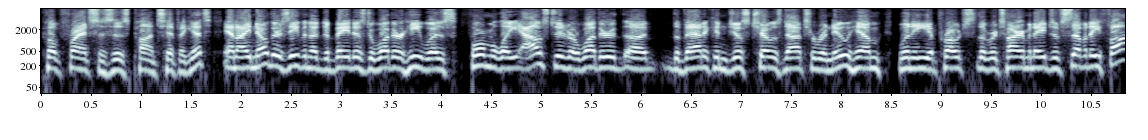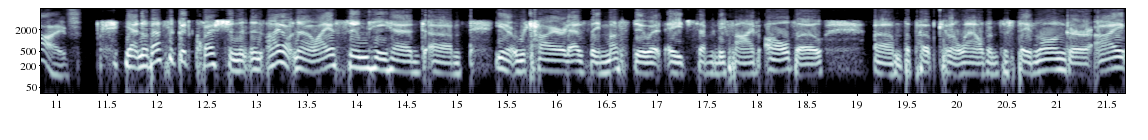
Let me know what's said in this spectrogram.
Pope Francis's pontificate. And I know there's even a debate as to whether he was formally ousted or whether the, the Vatican just chose not to renew him when he approached the retirement age of 75. Yeah, no, that's a good question, and I don't know. I assumed he had, um, you know, retired as they must do at age 75. Although um, the Pope can allow them to stay longer, I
